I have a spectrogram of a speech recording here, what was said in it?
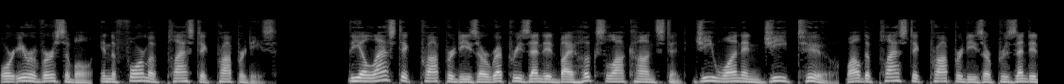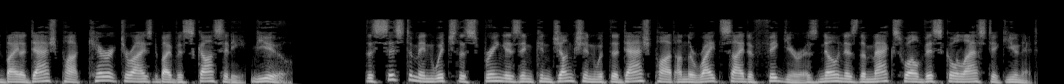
or irreversible, in the form of plastic properties. The elastic properties are represented by Hooke's law constant G1 and G2, while the plastic properties are presented by a dashpot characterized by viscosity. The system in which the spring is in conjunction with the dashpot on the right side of figure is known as the Maxwell viscoelastic unit.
